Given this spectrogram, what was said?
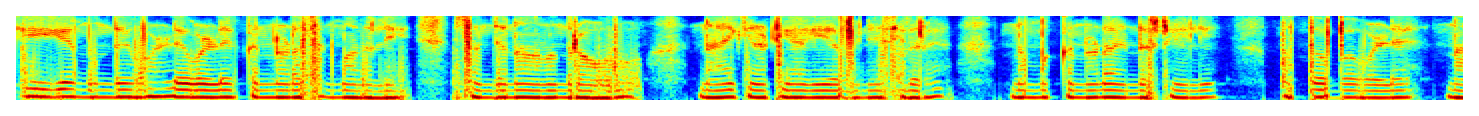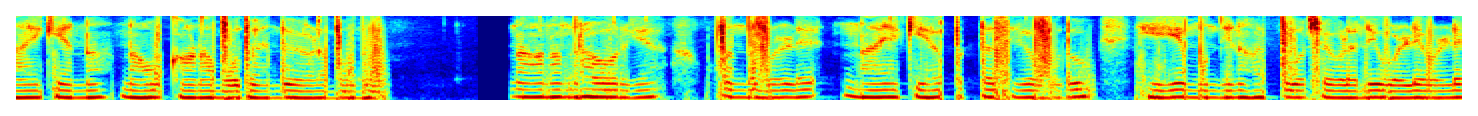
ಹೀಗೆ ಮುಂದೆ ಒಳ್ಳೆ ಒಳ್ಳೆ ಕನ್ನಡ ಸಿನಿಮಾದಲ್ಲಿ ಸಂಜನಾ ಆನಂದ್ರಾವ್ ಅವರು ನಾಯಕಿ ನಟಿಯಾಗಿ ಅಭಿನಯಿಸಿದರೆ ನಮ್ಮ ಕನ್ನಡ ಇಂಡಸ್ಟ್ರಿಯಲ್ಲಿ ಮತ್ತೊಬ್ಬ ಒಳ್ಳೆ ನಾಯಕಿಯನ್ನು ನಾವು ಕಾಣಬಹುದು ಎಂದು ಹೇಳಬಹುದು. ಆನಂದ್ರಾವ್ ಅವರಿಗೆ ಒಂದು ಒಳ್ಳೆ ನಾಯಕಿಯ ಪಟ್ಟ ಸಿಗಬಹುದು. ಹೀಗೆ ಮುಂದಿನ ಹತ್ತು ವರ್ಷಗಳಲ್ಲಿ ಒಳ್ಳೆ ಒಳ್ಳೆ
